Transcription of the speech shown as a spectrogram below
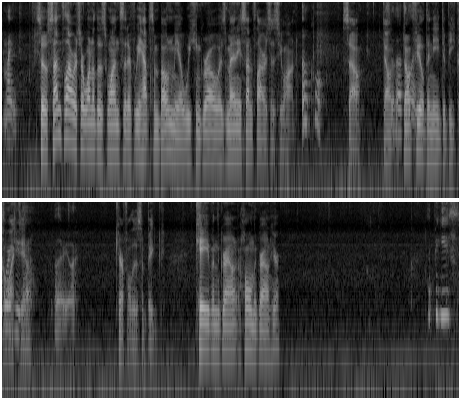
Mine. So sunflowers are one of those ones that if we have some bone meal, we can grow as many sunflowers as you want. Oh, cool. So don't that's don't I feel the need to be collecting. Oh, there you are. Careful, there's a big cave in the ground, hole in the ground here. Hi, piggies.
